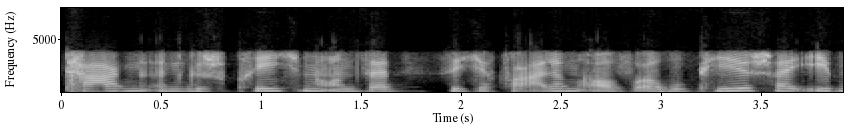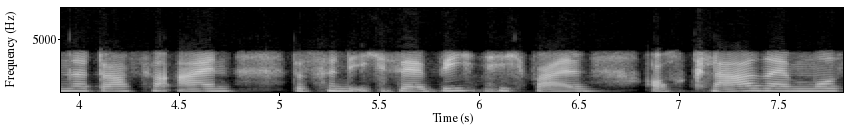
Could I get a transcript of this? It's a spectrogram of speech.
Tagen in Gesprächen und setzt sich vor allem auf europäischer Ebene dafür ein. Das finde ich sehr wichtig, weil auch klar sein muss,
